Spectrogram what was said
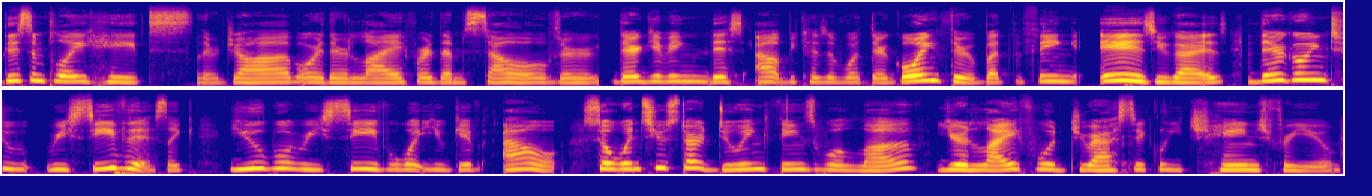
This employee hates their job or their life or themselves or they're giving this out because of what they're going through. But the thing is, you guys, they're going to receive this. Like you will receive what you give out. So once you start doing things with love, your life will drastically change for you.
